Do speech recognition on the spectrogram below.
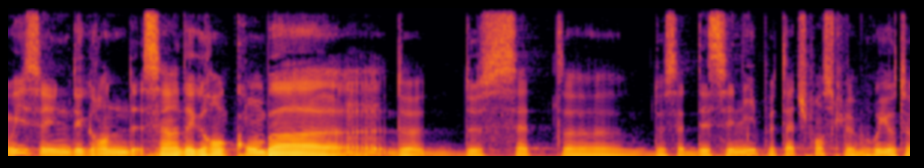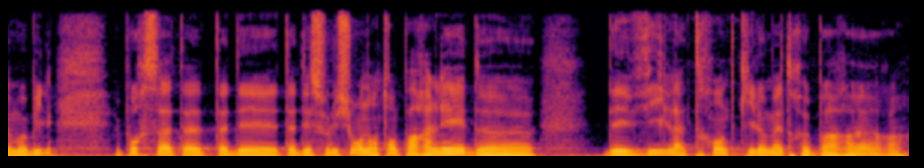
Oui, c'est une des grandes, c'est un des grands combats euh, Mhm. de, de cette euh, de cette décennie, peut-être. Je pense le bruit automobile. Et pour ça, tu as, des t'as des solutions. On entend parler de des villes à 30 km par heure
